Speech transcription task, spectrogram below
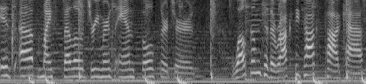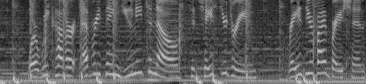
is up, my fellow dreamers and soul searchers? Welcome to the Roxy Talks podcast, where we cover everything you need to know to chase your dreams, raise your vibration,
